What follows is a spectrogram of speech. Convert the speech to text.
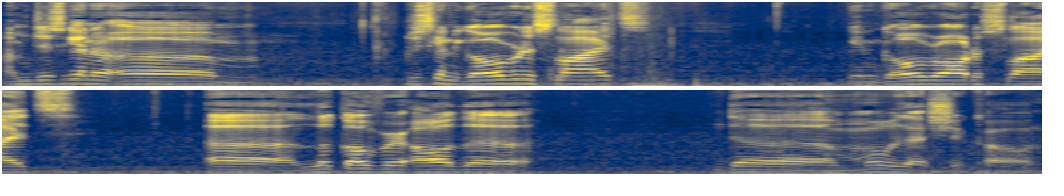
I'm just gonna um just gonna go over the slides. Gonna go over all the slides. Uh, look over all the the um, what was that shit called?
